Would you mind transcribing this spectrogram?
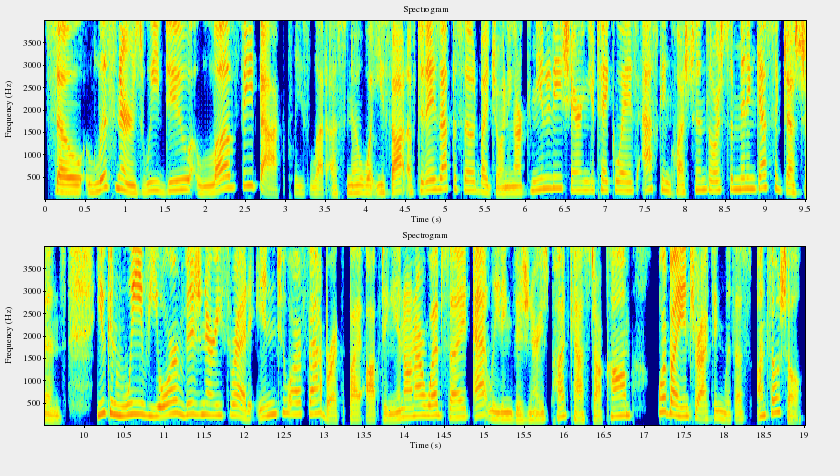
So, listeners, we do love feedback. Please let us know what you thought of today's episode by joining our community, sharing your takeaways, asking questions, or submitting guest suggestions. You can weave your visionary thread into our fabric by opting in on our website at leadingvisionariespodcast.com or by interacting with us on social.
